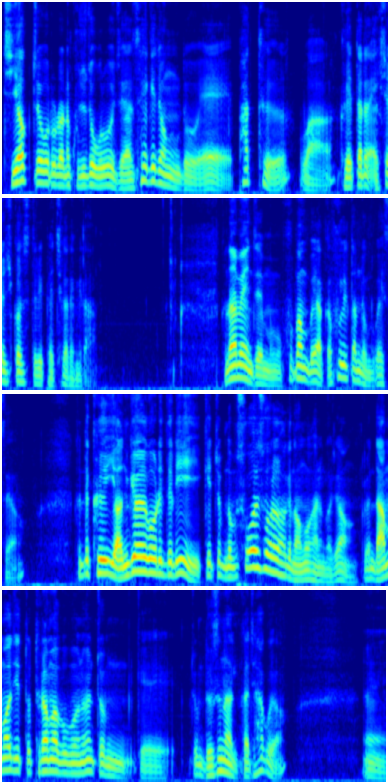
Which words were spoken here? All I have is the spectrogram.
지역적으로라는 구조적으로 이제 한 세 개 정도의 파트와 그에 따른 액션 시퀀스들이 배치가 됩니다. 그 다음에 이제 뭐 후반부에 약간 후일담 정도가 있어요. 근데 그 연결고리들이 이게 좀 너무 수월수월하게 넘어가는 거죠. 그리고 나머지 또 드라마 부분은 좀 이렇게 좀 느슨하기까지 하고요. 예,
